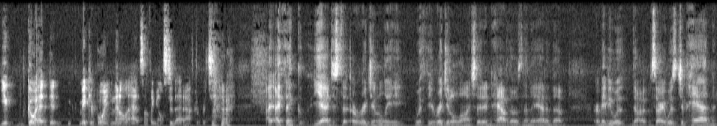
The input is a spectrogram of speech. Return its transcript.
You go ahead and make your point, and then I'll add something else to that afterwards. I, I think yeah, just originally with the original launch they didn't have those, and then they added them, or maybe was no, I'm sorry, it was Japan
